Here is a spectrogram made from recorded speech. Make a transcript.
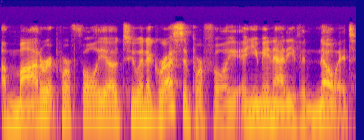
a moderate portfolio to an aggressive portfolio, and you may not even know it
